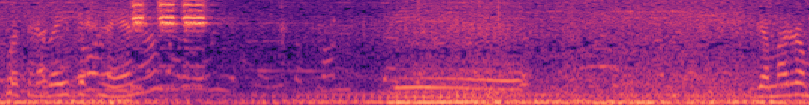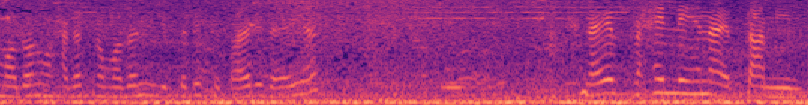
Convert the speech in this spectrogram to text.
اخواتي حبايبي إحنا هنا في جمال رمضان وحاجات رمضان اللي ابتدت تتعرض اهيت. إحنا في محل هنا بتاع مين؟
